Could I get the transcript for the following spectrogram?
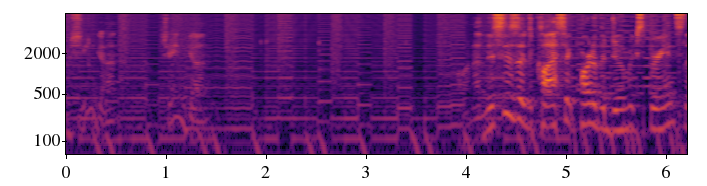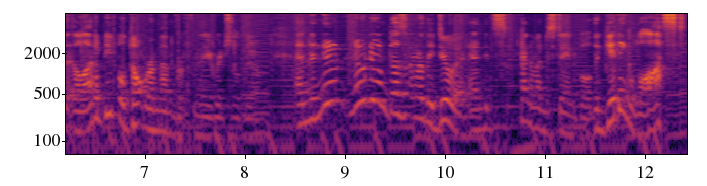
machine gun, chain gun. Now this is a classic part of the Doom experience that a lot of people don't remember from the original Doom. And the new, new Doom doesn't really do it, and it's kind of understandable. The getting lost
